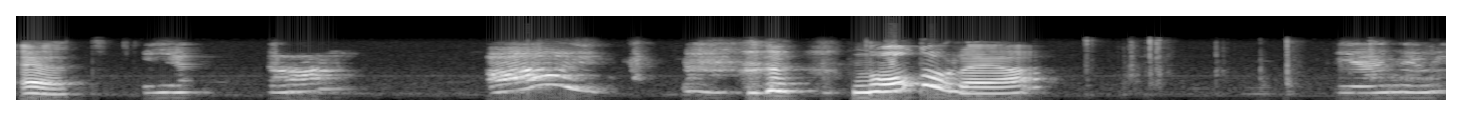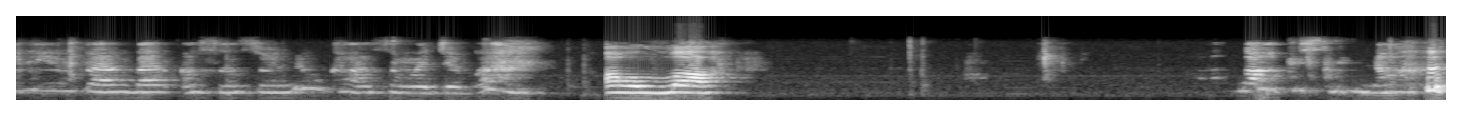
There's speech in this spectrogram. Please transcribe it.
Evet. Ya. Ay. ne oldu oraya? Ya ne bileyim ben ben asansörde mi kalsam acaba? Allah. Allah bismillah.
